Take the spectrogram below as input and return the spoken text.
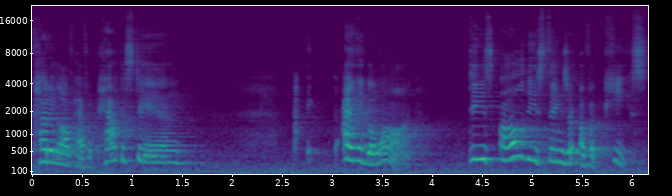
cutting off half of Pakistan. I, I can go on. These, all these things are of a piece.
